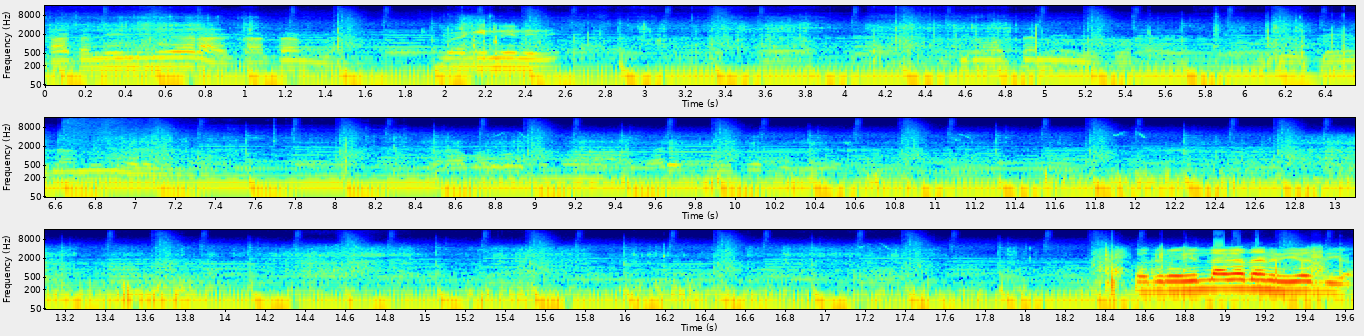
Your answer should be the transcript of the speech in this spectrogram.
టాటా నేను కదా టాటా నాకు నేను ఇది. ఇది మొత్తం నేను చేయదాన్ని కొద్ది రోజుల దాకా దాన్ని తీయొద్దు ఇక.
